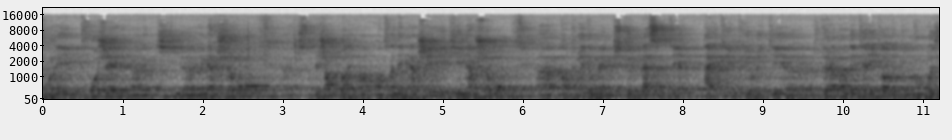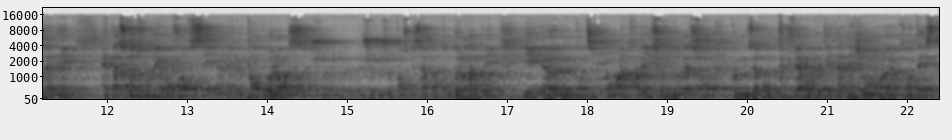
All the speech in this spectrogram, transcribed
pour les projets euh, qui euh, émergeront, euh, qui sont déjà en, train d'émerger et qui émergeront dans tous les domaines, puisque la santé a été une priorité de la bande des territoires depuis de nombreuses années. Elle va se retrouver renforcée avec le plan de relance. Je, pense que c'est important de le rappeler. Et nous continuons à travailler sur l'innovation, comme nous avons pu le faire aux côtés de la région Grand Est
